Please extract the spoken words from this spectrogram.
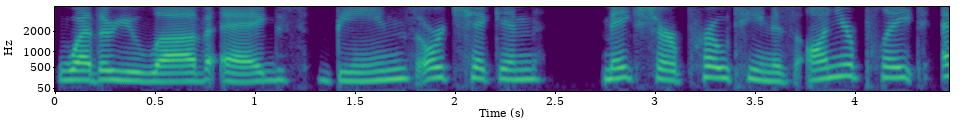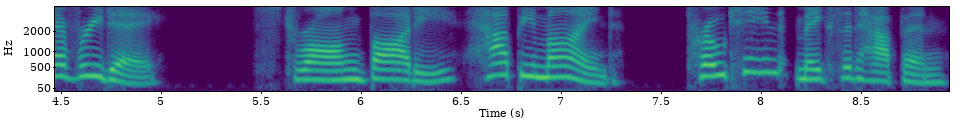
Whether you love eggs, beans, or chicken, make sure protein is on your plate every day. Strong body, happy mind. Protein makes it happen.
